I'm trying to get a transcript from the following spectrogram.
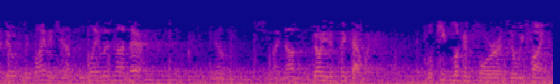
We gonna do if we find the camp and Layla's not there? You know, she might not be. Don't even think that way. We'll keep looking for her until we find her.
